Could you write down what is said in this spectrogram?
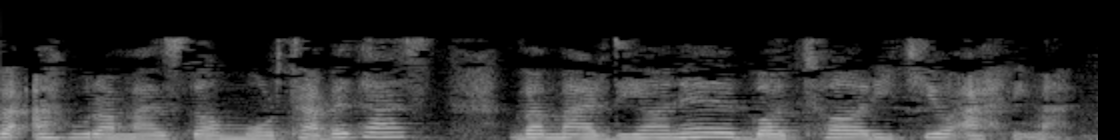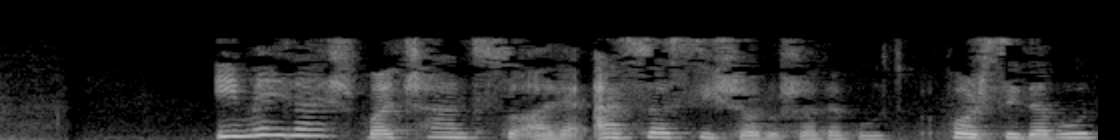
و اهورامزدا مرتبط است و مردیانه با تاریکی و اهریمن. ایمیلش با چند سوال اساسی شروع شده بود. پرسیده بود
